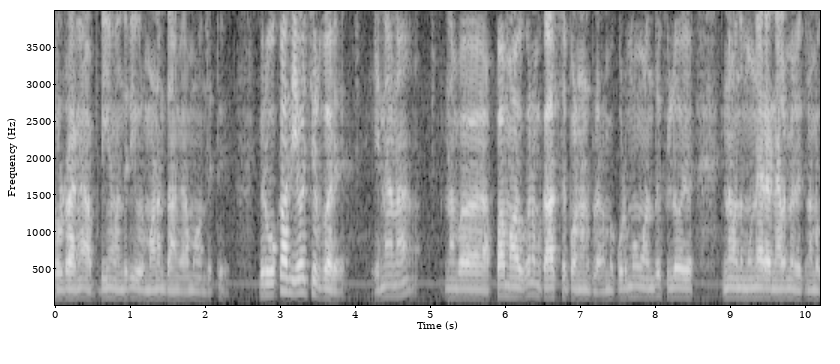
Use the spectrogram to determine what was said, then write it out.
சொல்கிறாங்க அப்படியும் வந்துட்டு இவர் மனம் தாங்காமல் வந்துட்டு இவர் உட்காந்து யோசிச்சிருப்பார். என்னன்னா நம்ம அப்பா அம்மாவுக்கும் நம்ம காசு பண்ண அனுப்பல. நம்ம குடும்பம் வந்து ஃபிலோ இன்னும் வந்து முன்னேற நிலமையில இருக்குது நம்ம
